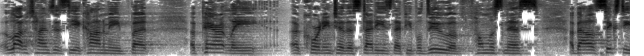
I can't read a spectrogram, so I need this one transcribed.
a lot of times it's the economy, but apparently according to the studies that people do of homelessness, about 66%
